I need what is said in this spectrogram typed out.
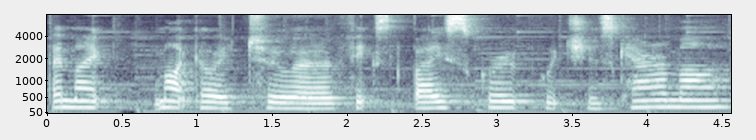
they might, might go to a fixed base group which is Carramar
